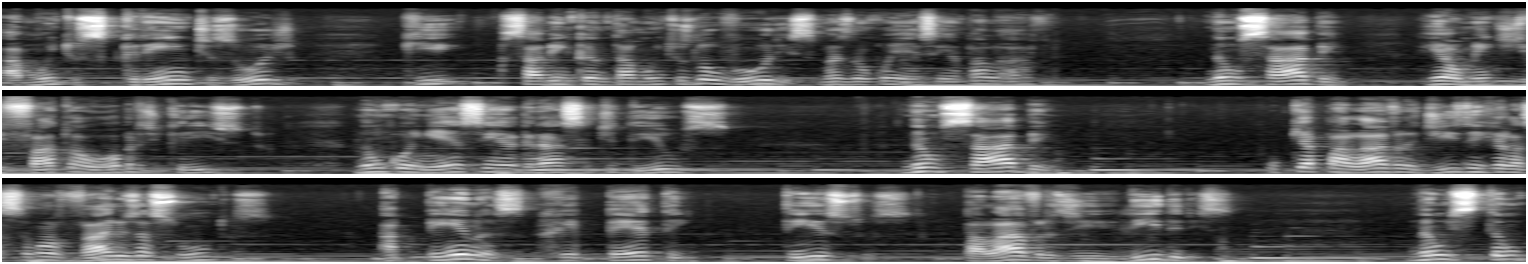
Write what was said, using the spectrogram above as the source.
Há muitos crentes hoje que sabem cantar muitos louvores, mas não conhecem a palavra. Não sabem realmente de fato a obra de Cristo. Não conhecem a graça de Deus. Não sabem o que a palavra diz em relação a vários assuntos. Apenas repetem textos, palavras de líderes. Não estão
